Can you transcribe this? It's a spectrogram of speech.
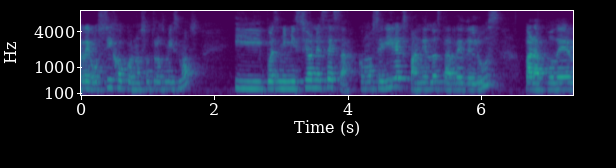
regocijo con nosotros mismos. Y pues mi misión es esa, como seguir expandiendo esta red de luz para poder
